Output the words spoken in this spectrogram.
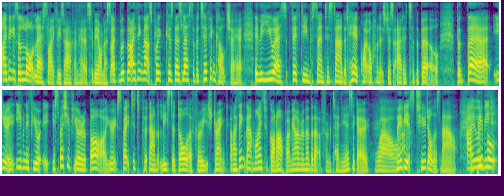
I think it's a lot less likely to happen here, to be honest. I, but I think that's because there's less of a tipping culture here. In the US, 15% is standard. Here, quite often, it's just added to the bill. But there, you know, even if you're, especially if you're at a bar, you're expected to put down at least a dollar for each drink. And I think that might have gone up. I mean, I remember that from 10 years ago. Wow. Maybe it's $2 now. I and would people, be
